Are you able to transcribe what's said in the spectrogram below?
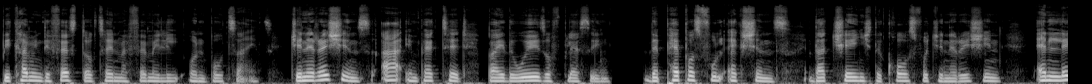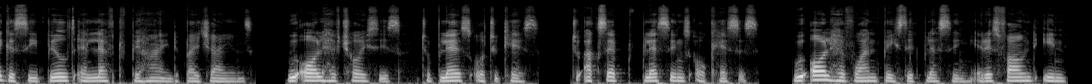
becoming the first doctor in my family on both sides. Generations are impacted by the ways of blessing the purposeful actions that change the course for generation and legacy built and left behind by giants. We all have choices to bless or to curse, to accept blessings or curses. We all have one basic blessing. It is found in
